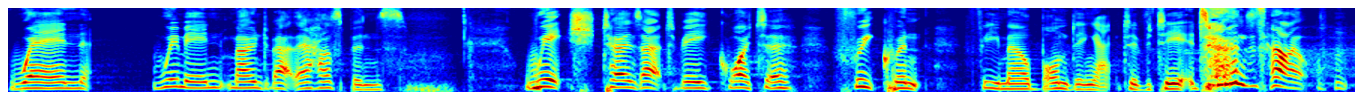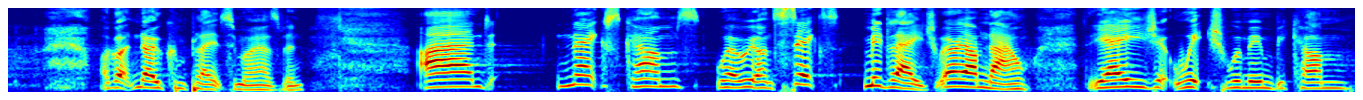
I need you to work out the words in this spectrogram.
when women moaned about their husbands, which turns out to be quite a frequent female bonding activity, it turns out. I got no complaints from my husband. And next comes where we're on six, middle age, where I am now. The age at which women become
